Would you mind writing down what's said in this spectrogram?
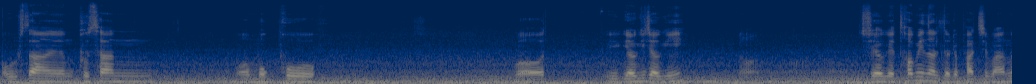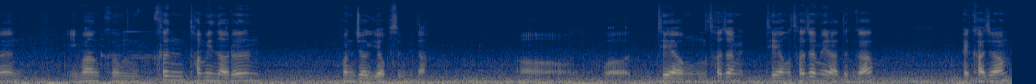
뭐 울산, 부산, 뭐 목포, 뭐 이- 여기저기 어, 지역의 터미널들을 봤지만은 이만큼 큰 터미널은 본 적이 없습니다. 어, 뭐 대형 서점, 대형 서점이라든가 백화점,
